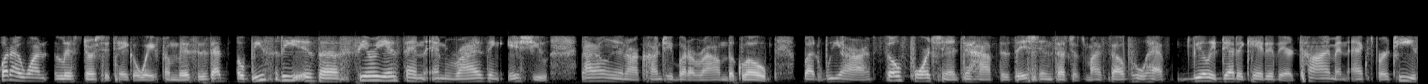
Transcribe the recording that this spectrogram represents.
What I want listeners to take away from this is that obesity is a serious and, and rising issue, not only in our country but around the globe. But we are so fortunate to have physicians such as myself who have really dedicated their time and expertise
